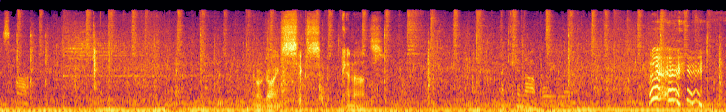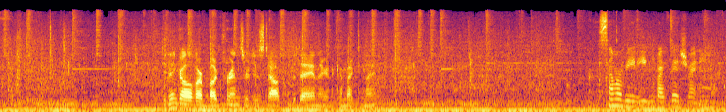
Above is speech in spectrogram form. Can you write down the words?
it's hot. And we're going six knots. I cannot believe that. Do you think all of our bug friends are just out for the day and they're going to come back tonight? Some are being eaten by fish right now.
